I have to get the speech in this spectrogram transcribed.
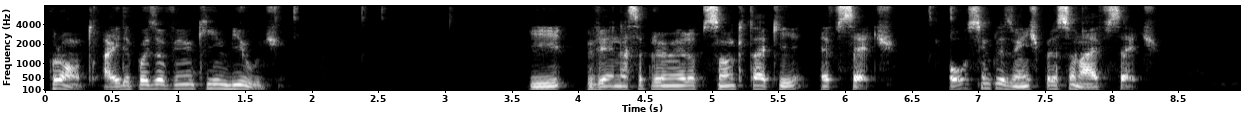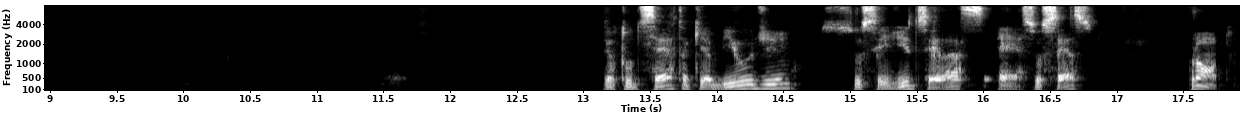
Pronto, aí depois eu venho aqui em Build, e venho nessa primeira opção que está aqui, F7, ou simplesmente pressionar F7. Deu tudo certo aqui a build, sucedido, sei lá, é sucesso. Pronto,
